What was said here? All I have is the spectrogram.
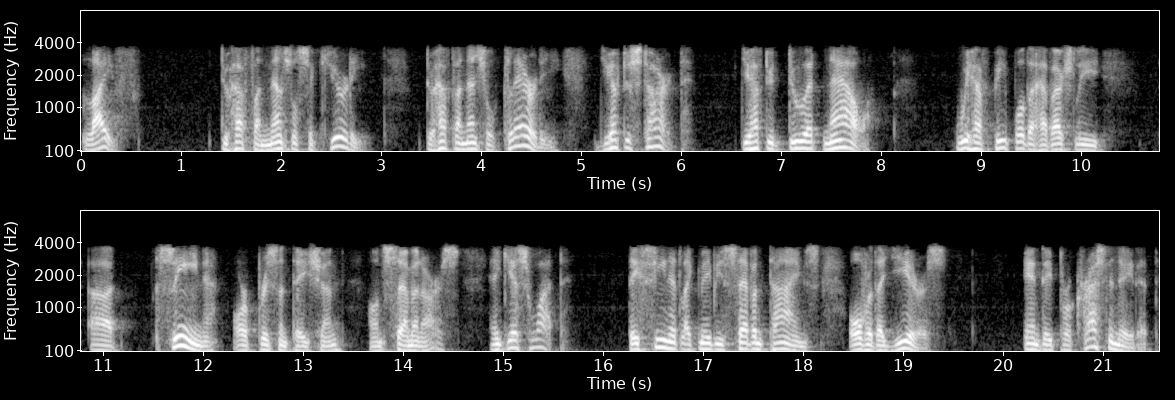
life, to have financial security, to have financial clarity, you have to start. You have to do it now. We have people that have actually uh, seen our presentation on seminars, and guess what? They've seen it like maybe seven times over the years and they procrastinated.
